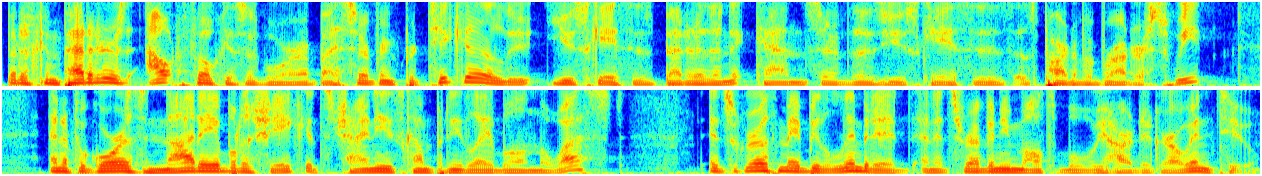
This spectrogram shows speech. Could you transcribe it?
But if competitors outfocus Agora by serving particular use cases better than it can serve those use cases as part of a broader suite, and if Agora is not able to shake its Chinese company label in the West, its growth may be limited and its revenue multiple will be hard to grow into.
